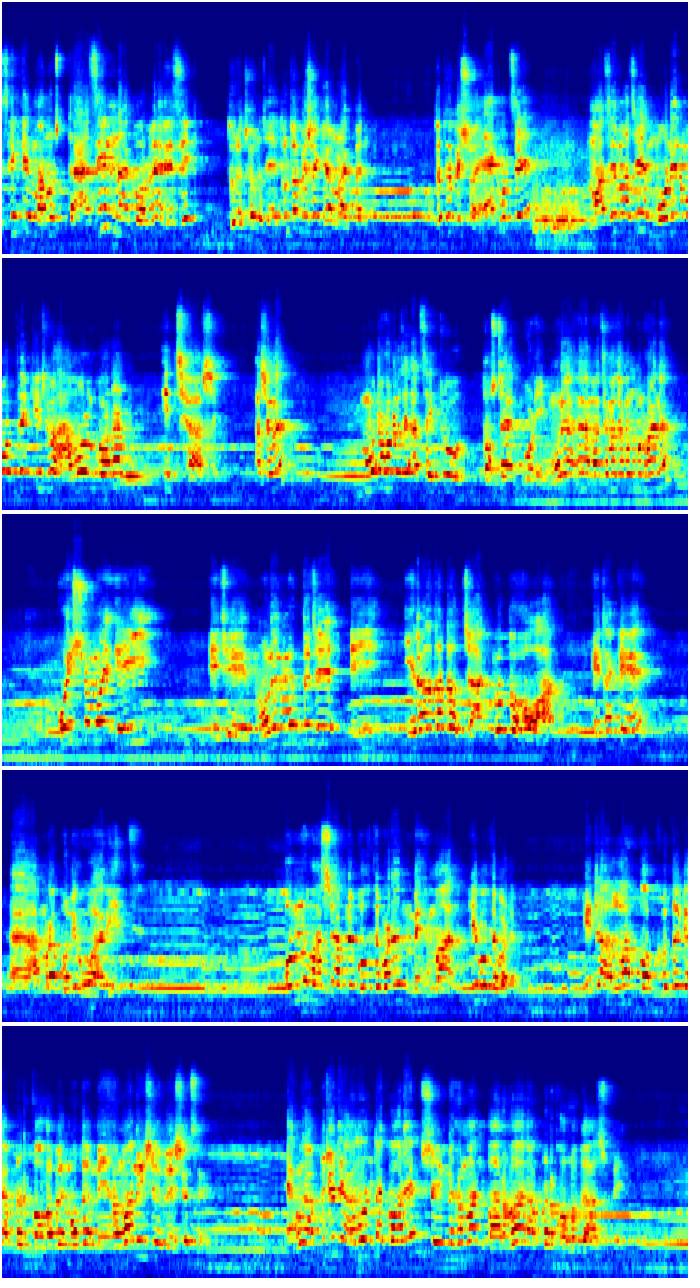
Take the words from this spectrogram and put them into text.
রিজিককে মানুষ তাজিম না করলে রিজিক দূরে চলে যায়। দুটো বিষয় খেয়াল রাখবেন। দুটো বিষয়। এক হচ্ছে, মাঝে মাঝে মনের মধ্যে কিছু আমল করার ইচ্ছা আসে। আসে না? মনে হলো যে আচ্ছা একটু দশ টাকা পড়ি। মনে হয় মাঝে মাঝে এমন মনে হয় না? ওই সময় এই এই যে মনের মধ্যে যে এই ইরাদাটা জাগ্রত হওয়া, এটাকে আমরা বলি ওয়ারিদ। অন্য ভাষায় আপনি বলতে পারেন মেহমান। কি বলতে পারেন এটা আল্লাহর পক্ষ থেকে আপনার কলবের মধ্যে মেহমান হিসেবে এসেছে। এখন আপনি যদি আমলটা করেন, সেই মেহমান বারবার আপনার কলবে আসবে।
